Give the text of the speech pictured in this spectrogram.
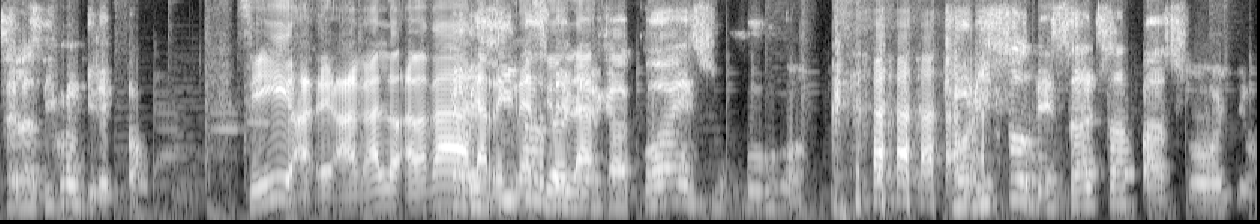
¿Se las digo en directo? Sí, eh, haga la recreación. De la... en su jugo. Chorizo de salsa pasoyo.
